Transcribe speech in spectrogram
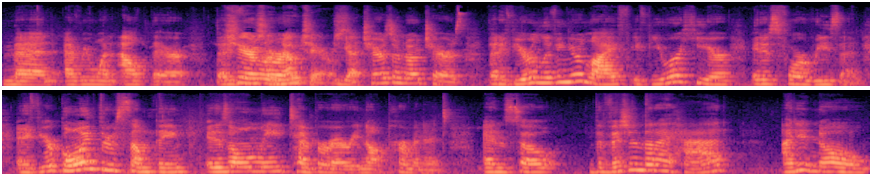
men, everyone out there that Chairs or no chairs. Yeah, chairs or no chairs. That if you're living your life, if you are here, it is for a reason. And if you're going through something, it is only temporary, not permanent. And so the vision that I had, I didn't know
